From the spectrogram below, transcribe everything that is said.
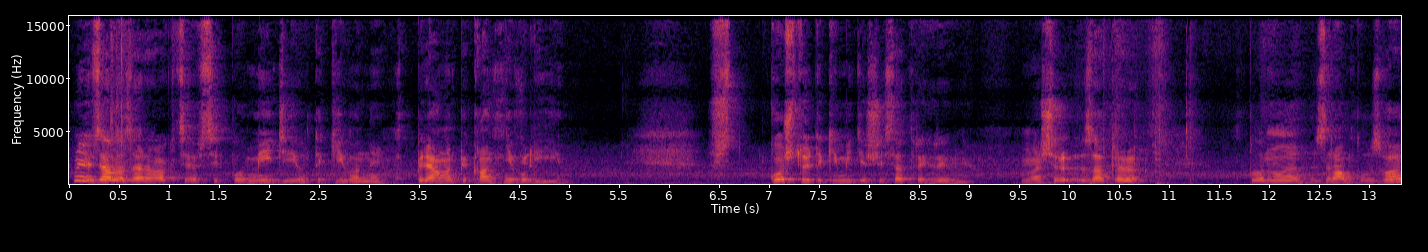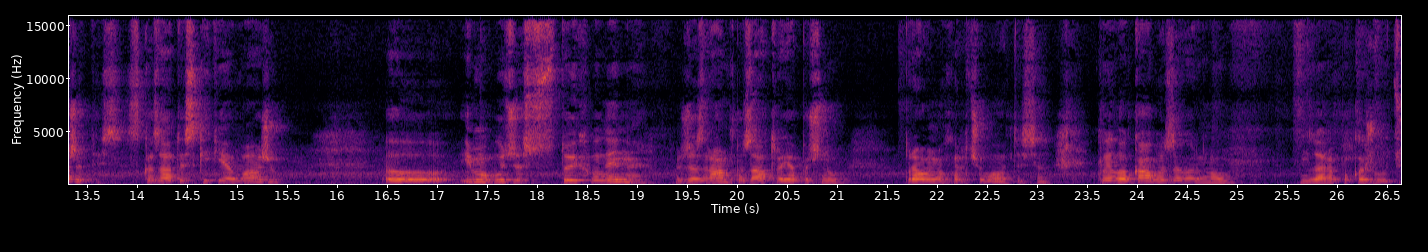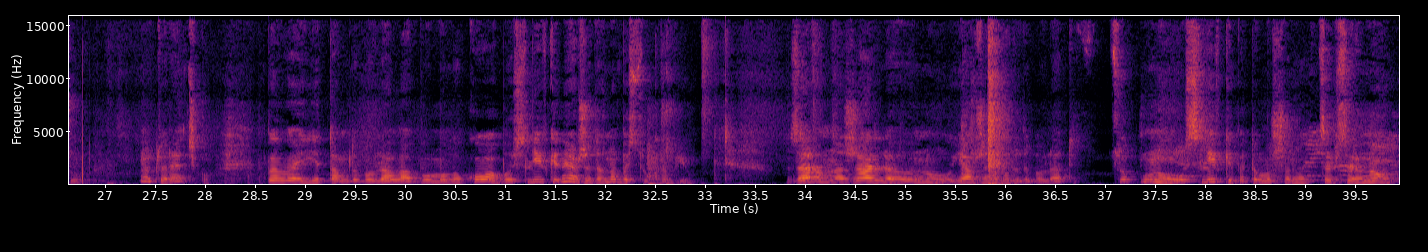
Ну і взяла зараз акція в сільпо мідії, отакі вони. Прямо пікантні в олії. Коштують такі міді 63 гривні. Ну, ще завтра планую зранку зважитись, сказати, скільки я важу. Е, і, мабуть, вже з тої хвилини, вже зранку, завтра я почну правильно харчуватися. Пила каву заверну. Зараз покажу цю ну, турецьку. Пила її там, додавала або молоко, або слівки. Ну, я вже давно без цукру п'ю. Зараз, на жаль, ну, я вже не буду додавати цук... ну, слівки, тому що ну, це все одно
